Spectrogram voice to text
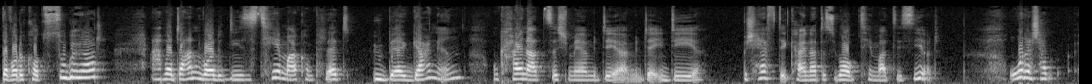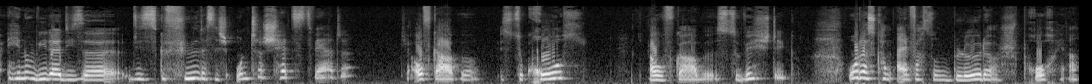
da wurde kurz zugehört, aber dann wurde dieses Thema komplett übergangen und keiner hat sich mehr mit der, mit der Idee beschäftigt, keiner hat das überhaupt thematisiert. Oder ich habe hin und wieder diese, dieses Gefühl, dass ich unterschätzt werde. Die Aufgabe ist zu groß, die Aufgabe ist zu wichtig. Oder es kommt einfach so ein blöder Spruch, ja,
